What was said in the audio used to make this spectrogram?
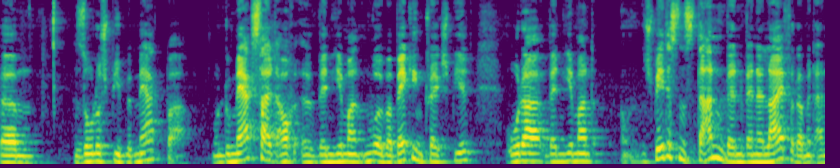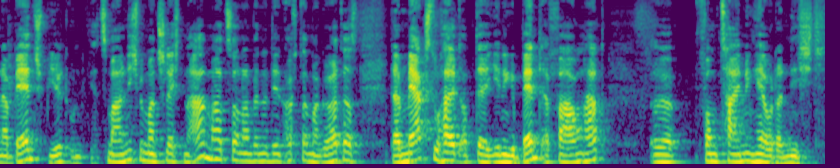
ähm, Solospiel bemerkbar. Und du merkst halt auch, äh, wenn jemand nur über Backing-Track spielt oder wenn jemand, spätestens dann, wenn, wenn er live oder mit einer Band spielt und jetzt mal nicht, wenn man einen schlechten Abend hat, sondern wenn du den öfter mal gehört hast, dann merkst du halt, ob derjenige Banderfahrung hat, äh, vom Timing her oder nicht.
